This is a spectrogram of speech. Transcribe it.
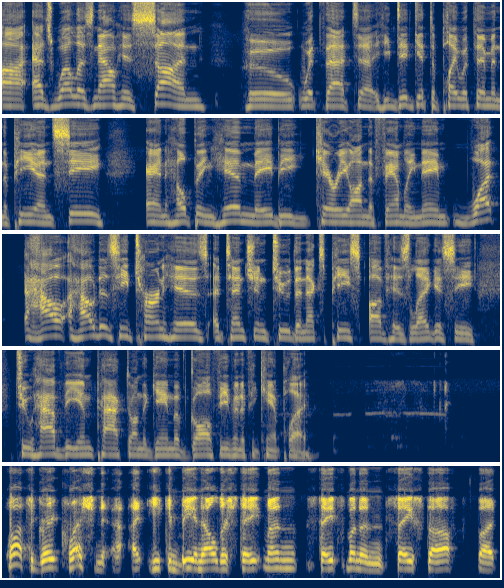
uh, as well as now his son, who with that uh, he did get to play with him in the PNC and helping him maybe carry on the family name. What how how does he turn his attention to the next piece of his legacy to have the impact on the game of golf even if he can't play? Well, it's a great question. He can be an elder statesman, statesman, and say stuff, but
